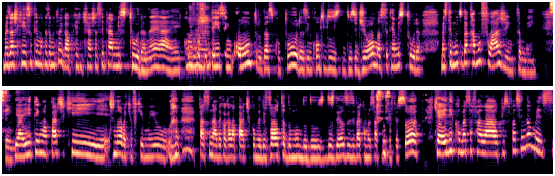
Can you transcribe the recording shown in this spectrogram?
Mas acho que isso tem uma coisa muito legal, porque a gente acha sempre a mistura, né? Ah, é quando uhum. você tem esse encontro das culturas, encontro dos, dos idiomas, você tem a mistura. Mas tem muito da camuflagem também. Sim. E aí tem uma parte que, de novo, é que eu fiquei meio fascinada com aquela parte quando ele volta do mundo dos, dos deuses e vai conversar com o professor, que aí ele começa a falar, o professor fala assim, não, mas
